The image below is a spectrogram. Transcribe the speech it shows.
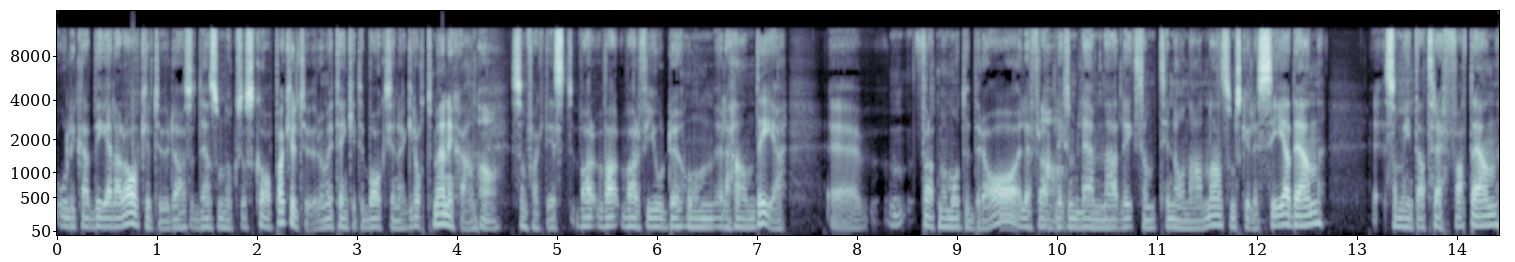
olika delar av kultur, alltså den som också skapar kultur. Om vi tänker tillbaka till den här grottmänniskan, Ja. som faktiskt, var, var, varför gjorde hon eller han det? Eh, för att man mådde bra eller för att Ja. liksom lämna liksom till någon annan som skulle se den, eh, som inte har träffat den.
